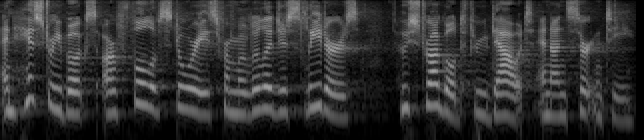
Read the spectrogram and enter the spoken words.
And history books are full of stories from religious leaders who struggled through doubt and uncertainty.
